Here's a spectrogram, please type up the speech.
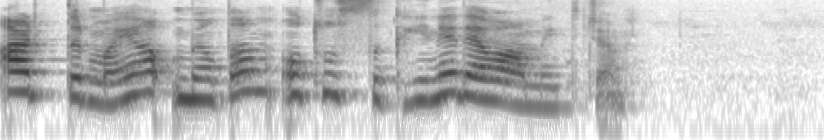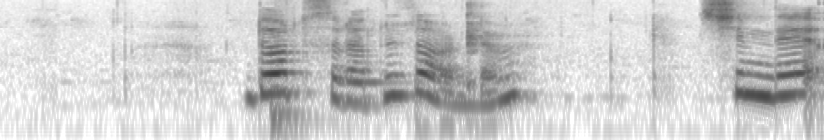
arttırma yapmadan 30 sık iğne devam edeceğim. 4 sıra düz ördüm. Şimdi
